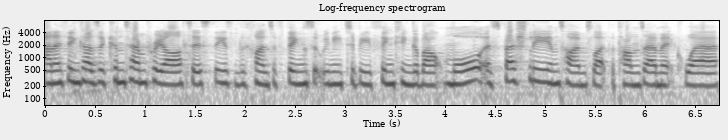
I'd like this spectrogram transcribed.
and I think as a contemporary artist, these are the kinds of things that we need to be thinking about more, especially in times like the pandemic where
